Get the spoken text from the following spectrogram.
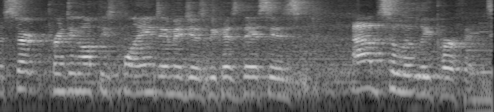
Let's start printing off these client images because this is absolutely perfect.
